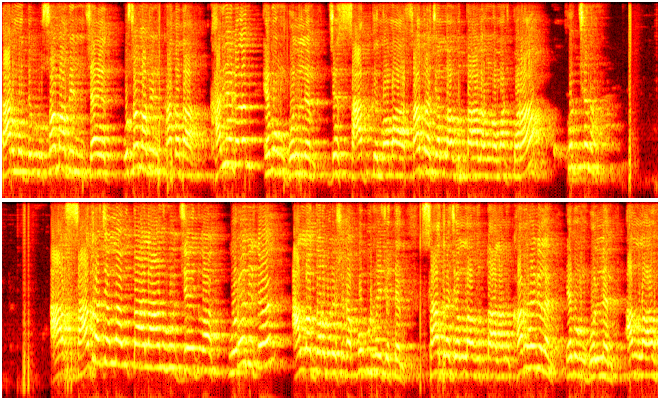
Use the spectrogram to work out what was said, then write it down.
তার মধ্যে Usama bin Zayed Usama bin Qatada খারিয়ে গেলেন এবং বললেন যে, সাদকে নামাজ, সাদ রাজাল্লাহ তালা নামাজ পড়া হচ্ছে না। আর সাদরাজ আল্লাহ তালু যে দোয়া করে দিতেন আল্লাহ দরবারে সেটা কবুল হয়ে যেতেন। সাদরাজ আল্লাহ তালু খার হয়ে গেলেন এবং বললেন আল্লাহ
